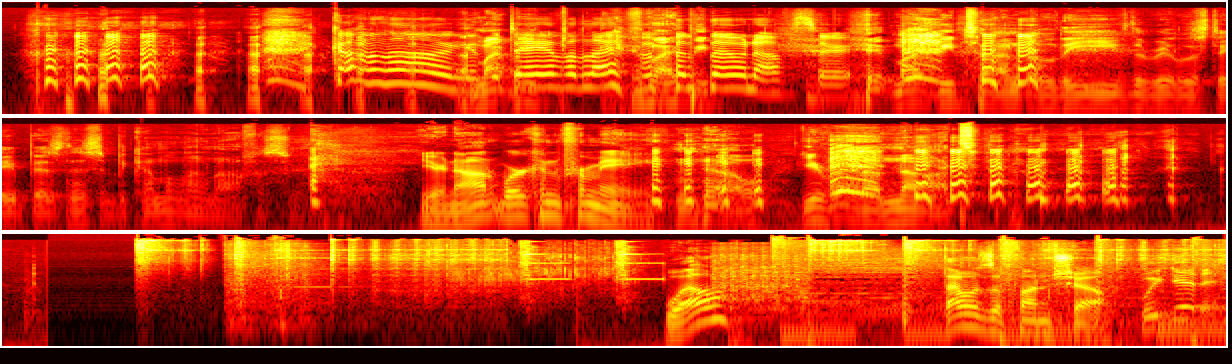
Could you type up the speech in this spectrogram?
Come along in the day be- of a life of a be- loan officer. It might be time to leave the real estate business and become a loan officer. You're not working for me. No, you're right. I'm not. Well, that was a fun show. We did it.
